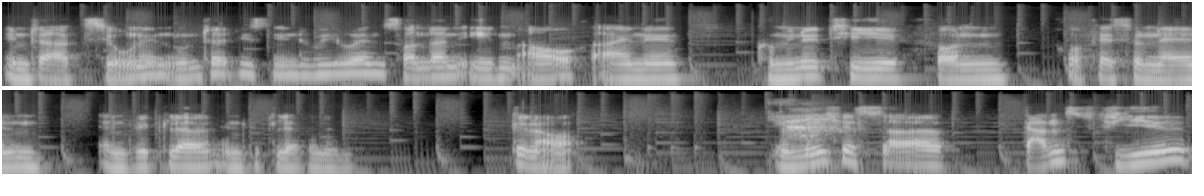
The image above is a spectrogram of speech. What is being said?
Interaktionen unter diesen Individuen, sondern eben auch eine Community von professionellen Entwickler, Entwicklerinnen. Genau. Für ja. mich ist da ganz viel,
